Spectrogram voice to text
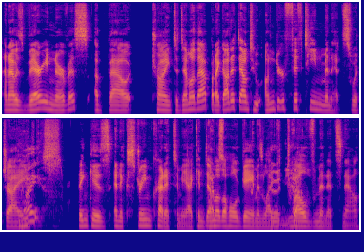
and I was very nervous about trying to demo that, but I got it down to under 15 minutes, which I nice. Think is an extreme credit to me. I can demo That's- the whole game in like good, yeah. 12 minutes now.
